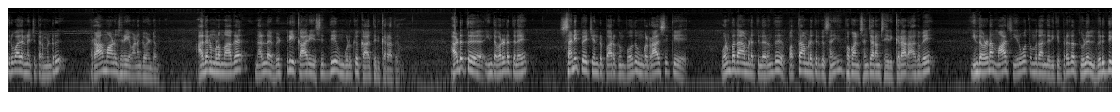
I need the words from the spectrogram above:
திருவாதிரை நட்சத்திரம் என்று ராமானுஜரை வணங்க வேண்டும். அதன் மூலமாக நல்ல வெற்றி காரிய சித்தி உங்களுக்கு காத்திருக்கிறது. அடுத்து இந்த வருடத்தில் சனி பேச்சு என்று பார்க்கும்போது உங்கள் ராசிக்கு ஒன்பதாம் இடத்திலிருந்து பத்தாம் இடத்திற்கு சனி பகவான் சஞ்சாரம் செய்திருக்கிறார். ஆகவே இந்த வருடம் மார்ச் இருபத்தொன்பதாம் தேதிக்கு பிறகு தொழில் விருத்தி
